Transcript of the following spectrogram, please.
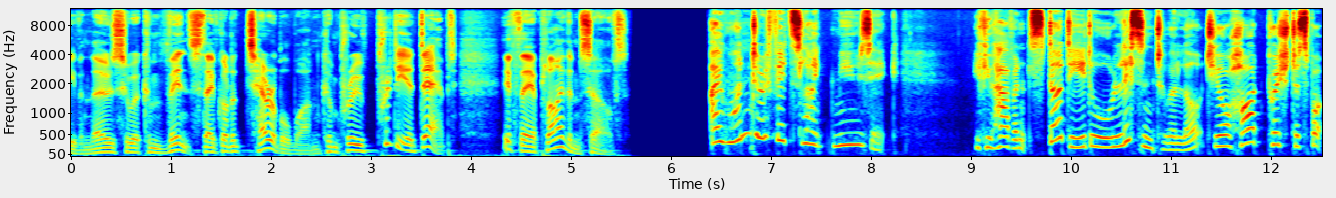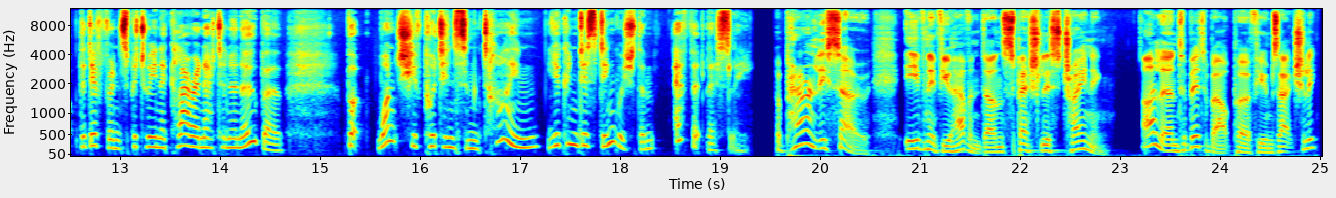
Even those who are convinced they've got a terrible one can prove pretty adept if they apply themselves. I wonder if it's like music. If you haven't studied or listened to a lot, you're hard pushed to spot the difference between a clarinet and an oboe. But once you've put in some time, you can distinguish them effortlessly. Apparently so, even if you haven't done specialist training. I learnt a bit about perfumes actually.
